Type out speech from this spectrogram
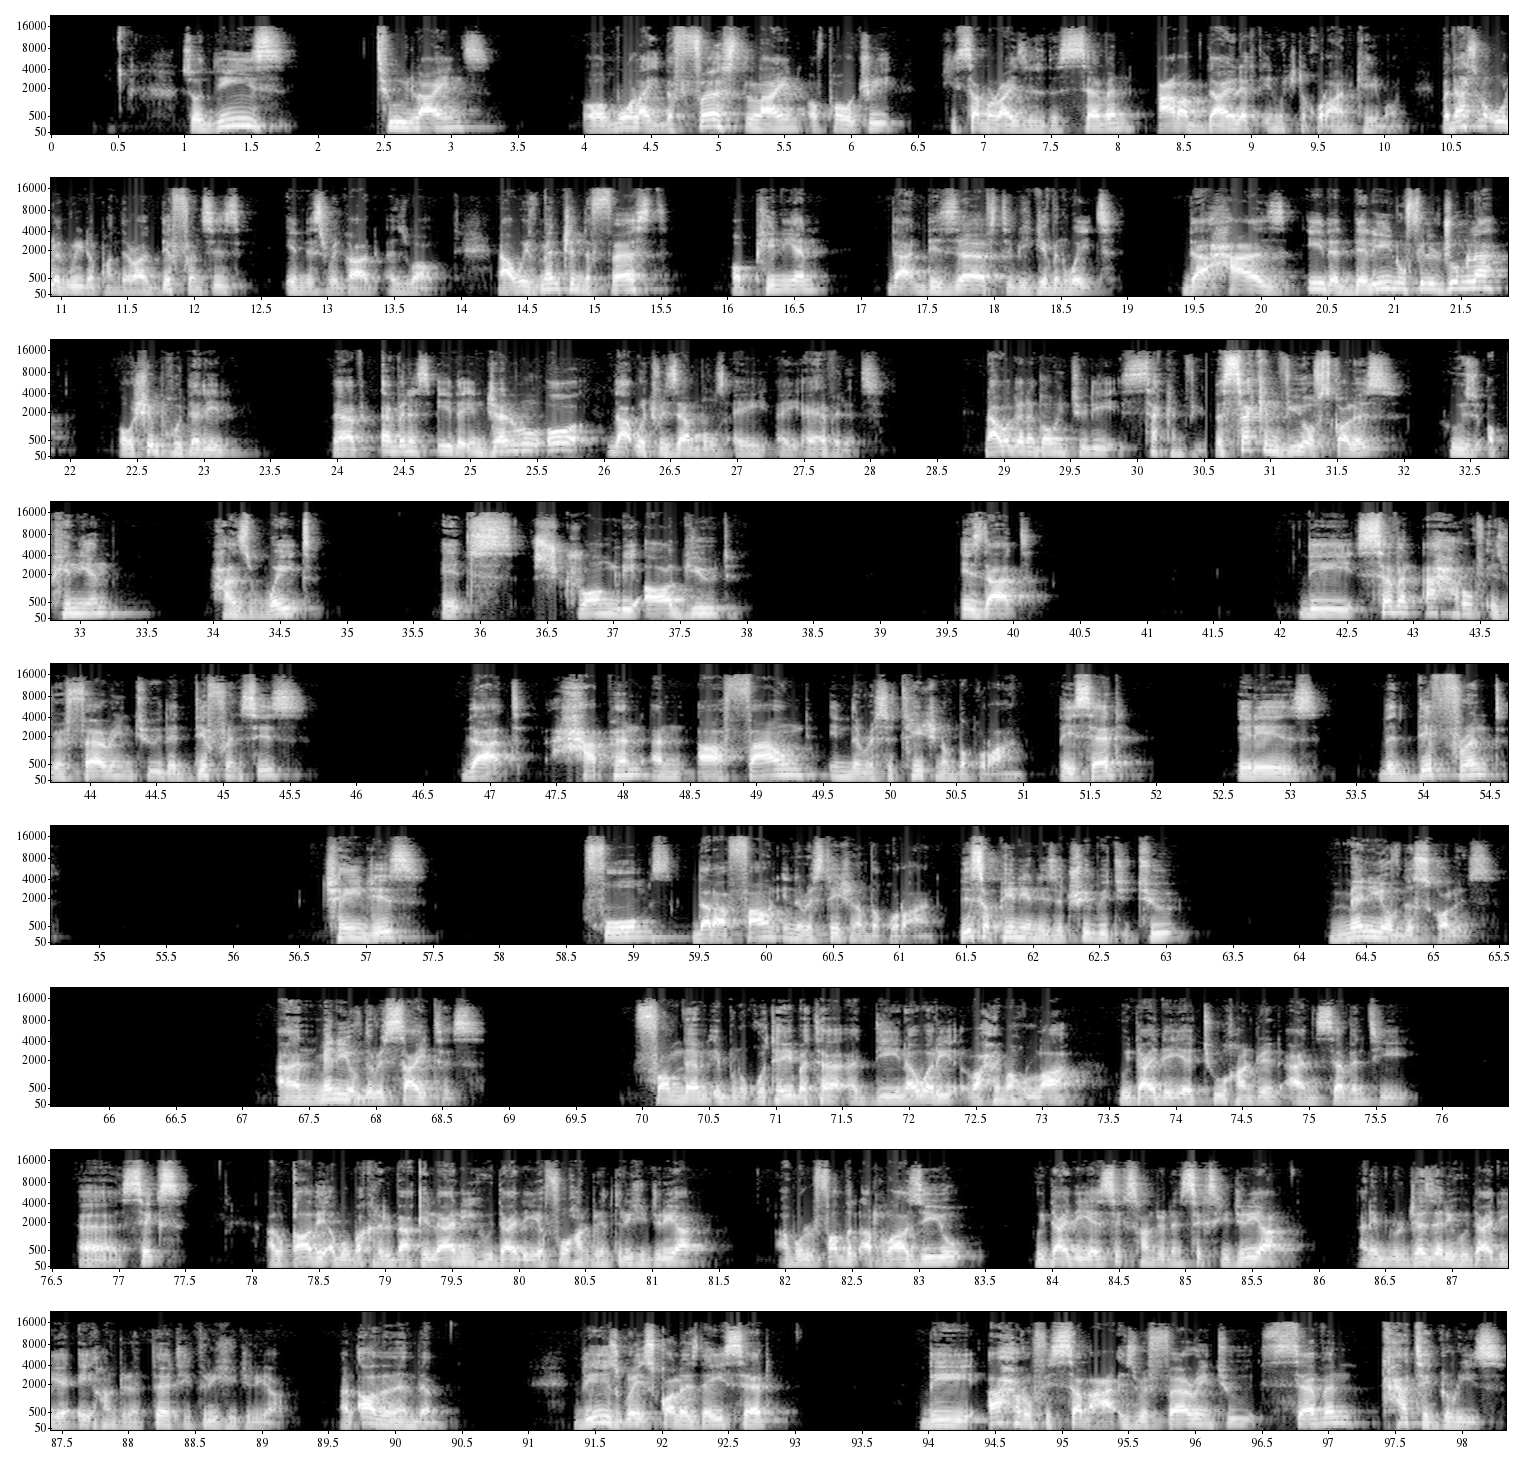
So these two lines, or more like the first line of poetry, he summarizes the seven Arab dialect in which the Quran came on. But that's not all agreed upon. There are differences in this regard as well. Now, we've mentioned the first opinion that deserves to be given weight, that has either dalilu fil jumla or shibhu dalil. They have evidence either in general or that which resembles a, a, a evidence. Now we're going to go into the second view. The second view of scholars whose opinion has weight, it's strongly argued, is that the seven ahruf is referring to the differences that happen and are found in the recitation of the Quran. They said it is the different changes, forms that are found in the recitation of the Quran. This opinion is attributed to many of the scholars and many of the reciters. From them, Ibn Qutaybah ad-Dinawari, rahimahullah, who died the year 276. Al-Qadi Abu Bakr al-Baqilani, who died the year 403 Hijriya. Abu al-Fadl al-Raziyu, who died the year 606 Hijriya. And Ibn al-Jazari, who died year 833 Hijriya. And other than them. These great scholars, they said, the Ahruf al-Sab'a is referring to seven categories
